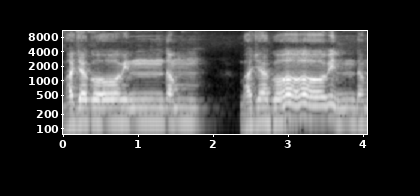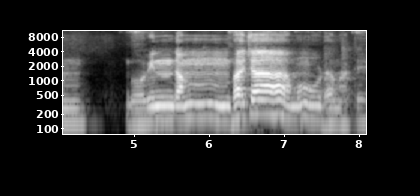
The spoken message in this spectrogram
భజ గోవిందం భజ గోవిందం గోవిందం భజ మూఢమతే.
